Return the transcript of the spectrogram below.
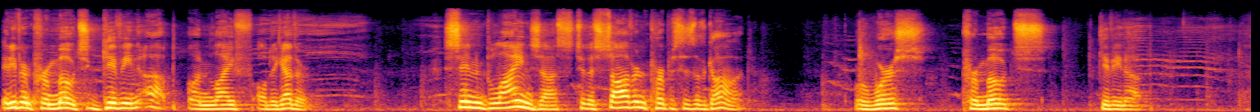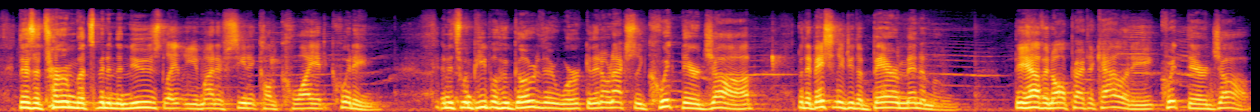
it even promotes giving up on life altogether. Sin blinds us to the sovereign purposes of God. Or worse, promotes giving up. There's a term that's been in the news lately, you might have seen it called quiet quitting. And it's when people who go to their work and they don't actually quit their job, but they basically do the bare minimum. They have, in all practicality, quit their job.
